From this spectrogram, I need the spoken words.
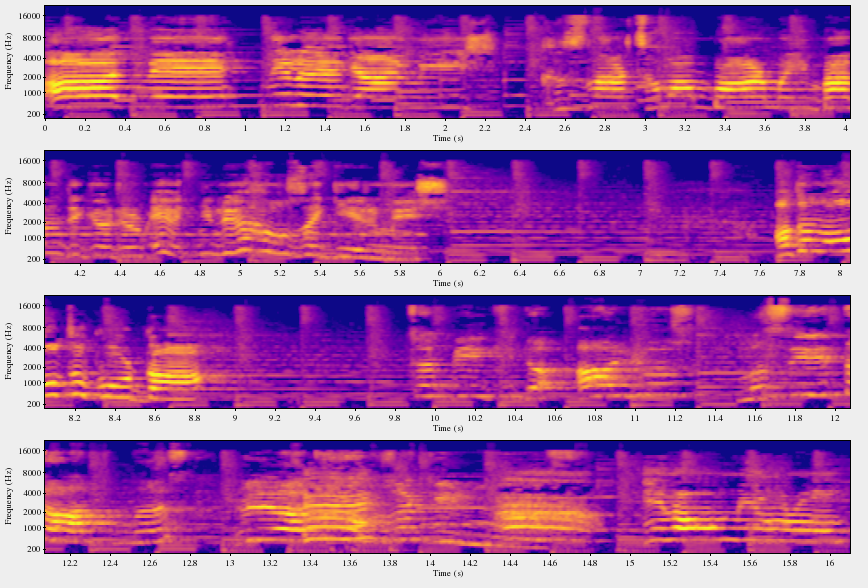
Anne, Nilo'ya gelmiş. Kızlar tamam bağırmayın ben de görüyorum. Evet Nilo'ya havuza girmiş. Ada ne oldu burada? Tabii ki de Ayos masayı dağıtmış. Rüyada Ee? havuza girmiş. İnanmıyorum.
